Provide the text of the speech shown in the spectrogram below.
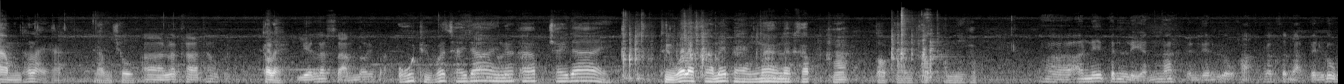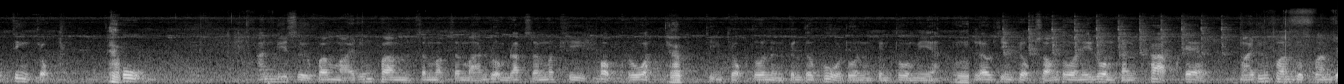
นำเท่าไหร่ฮะนำโชคอ่าราคาเท่ากันเท่าไหร่เหรียญละ300บาทโอ้ถือว่าใช้ได้นะครับ ใช้ได้ ถือว่าราคาไม่แพงมากนะครับฮะต่อไปครับอันนี้ครับอ่าอันนี้เป็นเหรียญนะเป็นเหรียญโลหะลักษณะเป็นรูปจิ้งจกครับคู่ อันมีสื่อความหมายถึงความสมัครสมานร่วมรักสามัคคีครอบครัวครับจิ้งจกตัวหนึ่งเป็นตัวผู้ตัวหนึ่งเป็นตัวเมียอืมแล้วจิ้งจกสองตัวนี้ร่วมกันคาบแก้วหมายถึงความสุขความเจ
